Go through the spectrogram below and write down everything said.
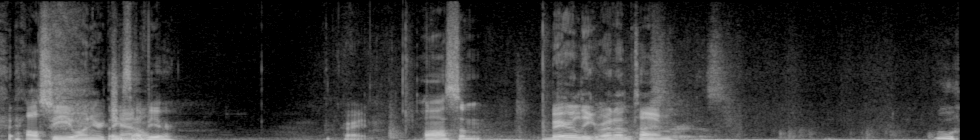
I'll see you on your thanks, channel. Javier. All right. Awesome. Barely, right on time. Ooh.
